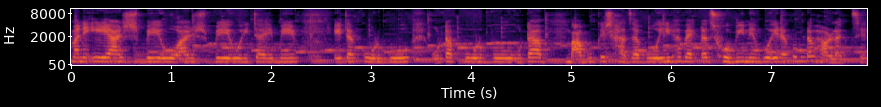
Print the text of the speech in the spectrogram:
মানে এ আসবে, ও আসবে, ওই টাইমে এটা করব, ওটা পরবো, ওটা বাবুকে সাজাবো, এইভাবে একটা ছবি নেব, এরকমটা ভালো লাগছে।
